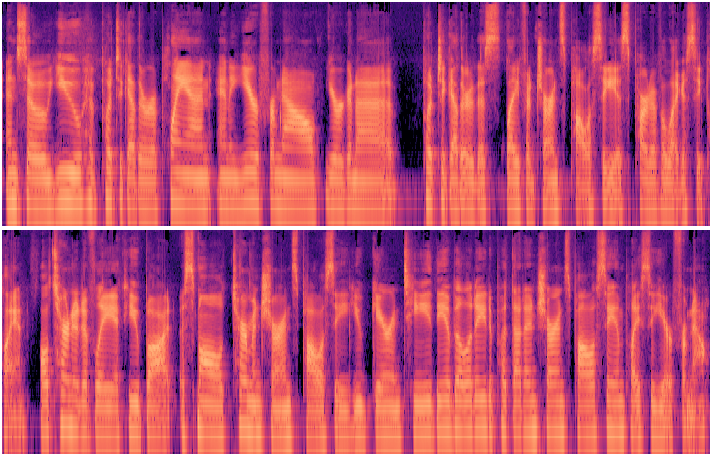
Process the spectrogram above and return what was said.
And so you have put together a plan, and a year from now, you're going to put together this life insurance policy as part of a legacy plan. Alternatively, if you bought a small term insurance policy, you guarantee the ability to put that insurance policy in place a year from now.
